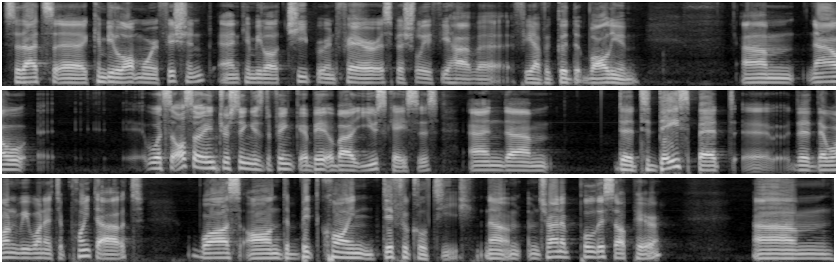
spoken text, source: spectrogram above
So that uh, can be a lot more efficient and can be a lot cheaper and fair, especially if you have a if you have a good volume. Um, now, what's also interesting is to think a bit about use cases and um, the today's bet, uh, the the one we wanted to point out was on the Bitcoin difficulty. Now I'm I'm trying to pull this up here. Um,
